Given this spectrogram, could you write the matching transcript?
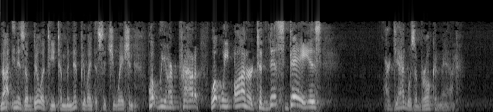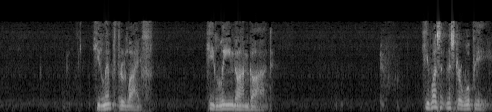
Not in his ability to manipulate the situation. What we are proud of, what we honor to this day is our dad was a broken man. He limped through life. He leaned on God. He wasn't Mr. Whoopee.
